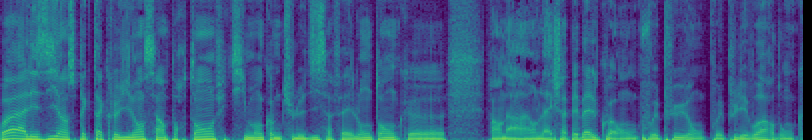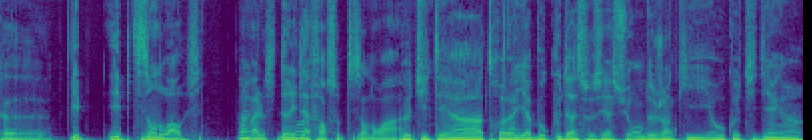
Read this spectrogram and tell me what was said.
Ouais, allez-y, un spectacle vivant, c'est important. Effectivement, comme tu le dis, ça fait longtemps que, enfin, on a, on l'a échappé belle, quoi. On pouvait plus, on pouvait plus les voir, donc euh, les, les petits endroits aussi. Pas Ouais. mal aussi, donner de la force aux petits endroits. Petit théâtre, euh, il y a beaucoup d'associations, de gens qui, au quotidien,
